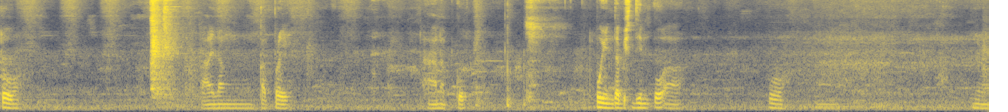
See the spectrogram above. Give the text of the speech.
Ito. Kaya lang kapre. Hanap ko. Ito po yung dabis din po. Ah. Po. Ah. Ano?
